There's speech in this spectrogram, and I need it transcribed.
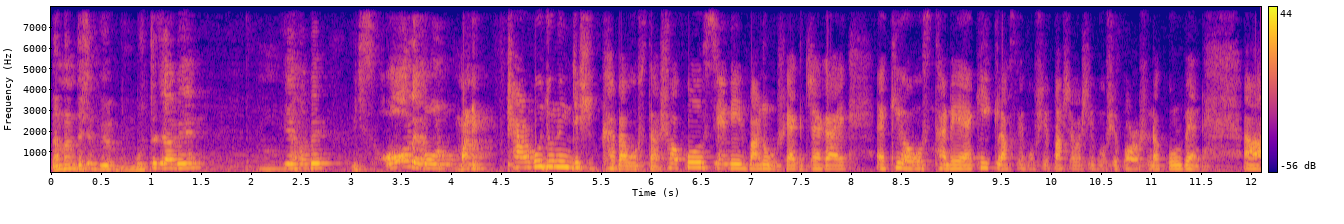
নানান দেশে ঘুরতে যাবে। ইয়ে হবে। ইটস অল অ্যাবাউট মানি সার্বজনীন যে শিক্ষা ব্যবস্থা সকল শ্রেণির মানুষ এক জায়গায় একই অবস্থানে একই ক্লাসে বসে পাশাপাশি বসে পড়াশোনা করবেন। আহ,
